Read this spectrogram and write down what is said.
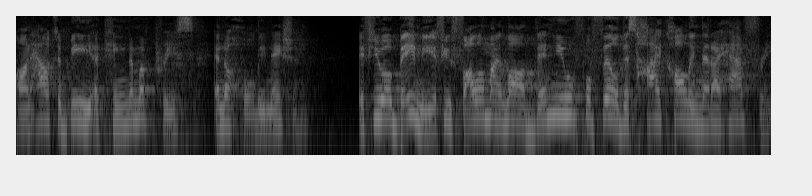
on how to be a kingdom of priests and a holy nation. If you obey me, if you follow my law, then you will fulfill this high calling that I have for you.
